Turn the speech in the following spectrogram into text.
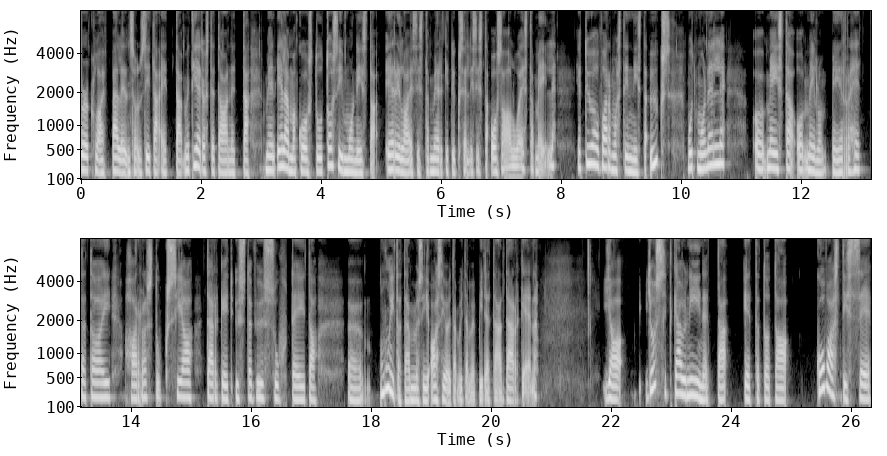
work-life balance on sitä, että me tiedostetaan, että meidän elämä koostuu tosi monista erilaisista merkityksellisistä osa-alueista meille – ja työ on varmasti niistä yksi, mutta monelle meistä on, meillä on perhettä tai harrastuksia, tärkeitä ystävyyssuhteita, muita tämmöisiä asioita, mitä me pidetään tärkeänä. Ja jos sitten käy niin, että, että tota, kovasti se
